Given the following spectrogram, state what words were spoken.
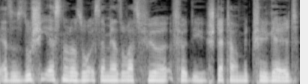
also Sushi essen oder so ist ja mehr sowas für für die Städter mit viel Geld.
